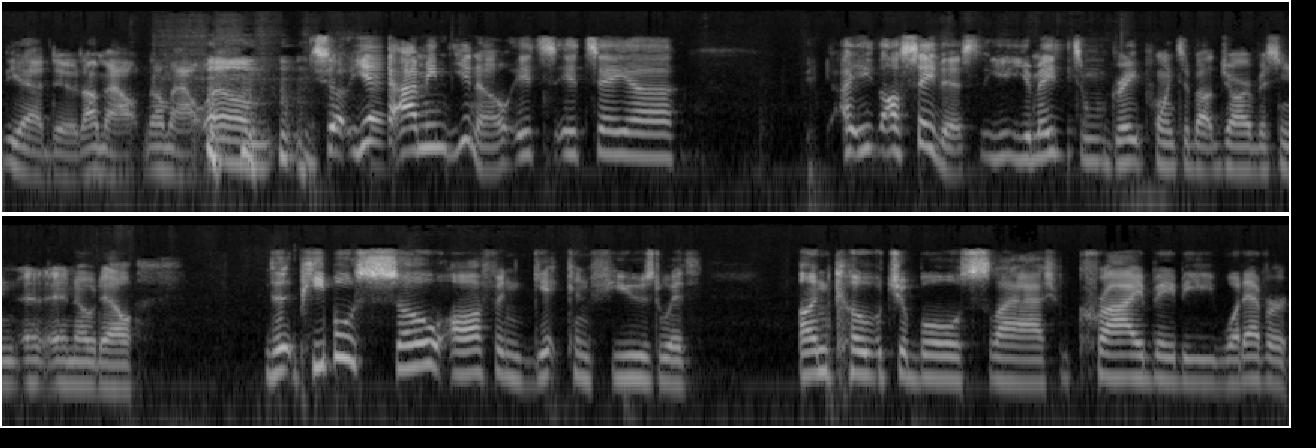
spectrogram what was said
yeah, dude, I'm out. I'm out. Um, so yeah, I mean, you know, it's it's a. Uh, I, will say this: you, you, made some great points about Jarvis and, and, and Odell the people so often get confused with uncoachable slash crybaby whatever.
